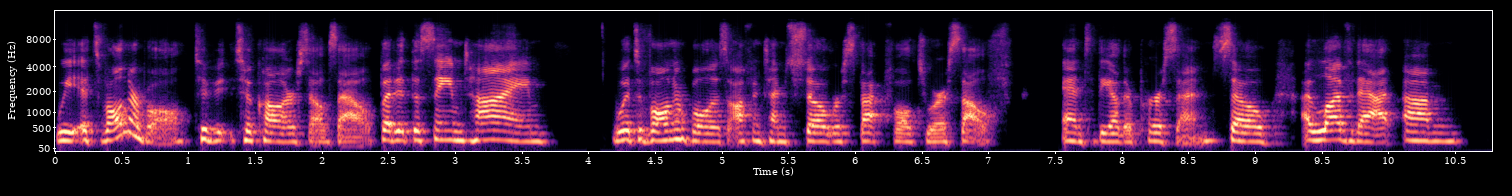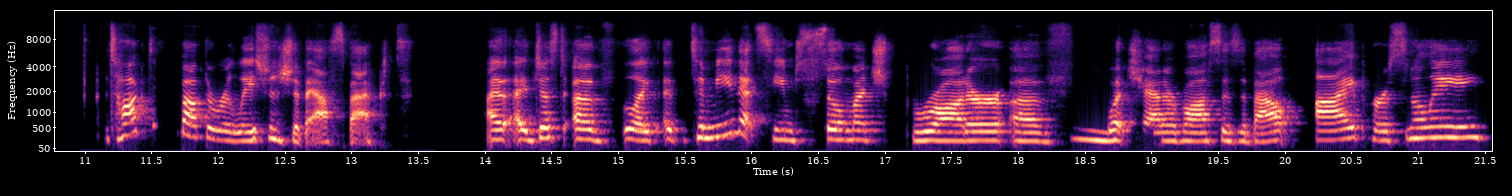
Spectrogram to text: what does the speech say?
we it's vulnerable to to call ourselves out. But at the same time what's vulnerable is oftentimes so respectful to ourselves and to the other person. So I love that. Um, talk about the relationship aspect. I, I, just of like uh, to me that seemed so much broader of hmm. what Chatterboss is about. I personally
